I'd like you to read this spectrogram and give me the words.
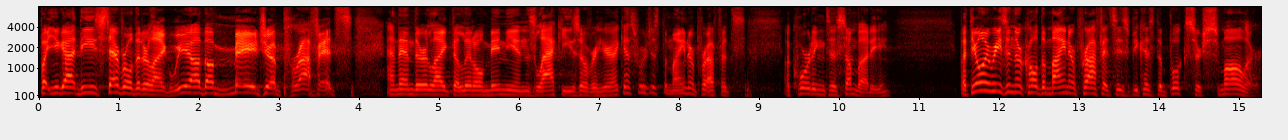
but you got these several that are like, we are the major prophets. And then they're like the little minions, lackeys over here. I guess we're just the minor prophets, according to somebody. But the only reason they're called the minor prophets is because the books are smaller.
